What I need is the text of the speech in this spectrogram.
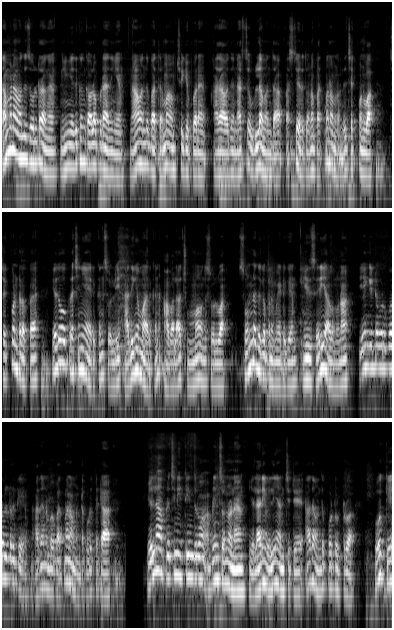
தமனா வந்து சொல்கிறாங்க நீங்கள் எதுக்கும் கவலைப்படாதீங்க. நான் வந்து பத்திரமா அமுச்சு வைக்க போகிறேன் அதாவது நர்ஸு உள்ளே வந்தால் ஃபஸ்ட்டு எடுத்தோன்னே பத்மநாபன் வந்து செக் பண்ணுவா. செக் பண்ணுறப்ப ஏதோ பிரச்சனையாக இருக்குன்னு சொல்லி அதிகமாக இருக்குன்னு அவளாக சும்மா வந்து சொல்லுவாள் சொன்னதுக்கப்புறமேட்டுக்கு இது சரியாகணும்னா என்கிட்ட ஒரு பொருள் இருக்குது அதை நம்ம பத்மநாமன்ட்ட கொடுத்துட்டா எல்லா பிரச்சனையும் தீந்துரும் அப்படின்னு சொன்னோன்னே எல்லாரையும் வெளியே அனுப்பிச்சிட்டு அதை வந்து போட்டு விட்ருவா ஓகே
